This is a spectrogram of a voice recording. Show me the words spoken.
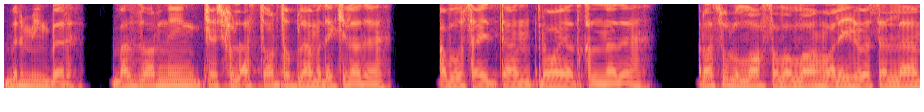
1001. Bazzorning Kashful Astor to'plamida keladi. Abu Saiddan rivoyat qilinadi. Rasululloh sallallohu alayhi va sallam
